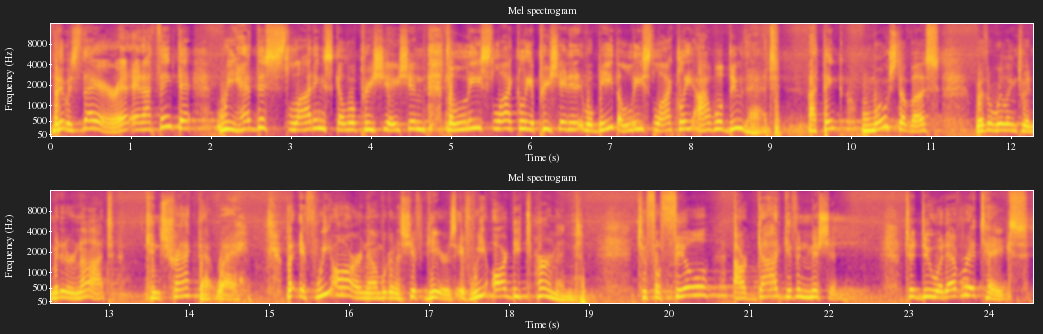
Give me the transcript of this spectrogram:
but it was there. And, and I think that we had this sliding scale of appreciation. The least likely appreciated it will be, the least likely I will do that. I think most of us, whether willing to admit it or not, can track that way. But if we are, now we're going to shift gears, if we are determined to fulfill our God given mission, to do whatever it takes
